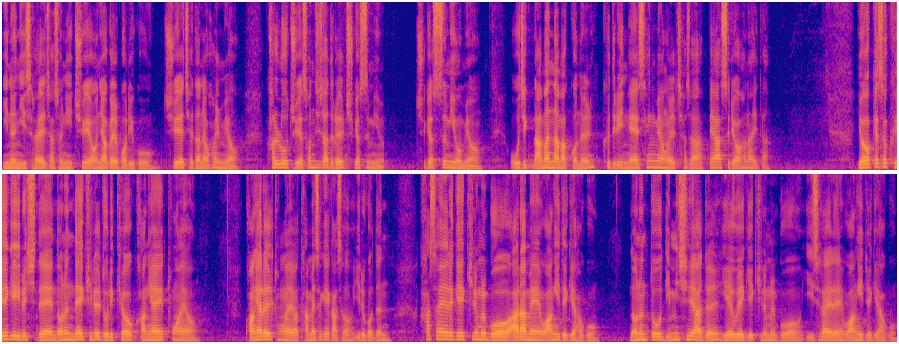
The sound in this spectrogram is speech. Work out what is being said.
이는 이스라엘 자손이 주의 언약을 버리고 주의 제단을 헐며 칼로 주의 선지자들을 죽였음이 죽였음이오며 오직 나만 남았거늘 그들이 내 생명을 찾아 빼앗으려 하나이다. 여호와께서 그에게 이르시되 너는 내 길을 돌이켜 광야에 통하여 광야를 통하여 다메섹에 가서 이르거든 하사엘에게 기름을 부어 아람의 왕이 되게 하고 너는 또 님시의 아들 예후에게 기름을 부어 이스라엘의 왕이 되게 하고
